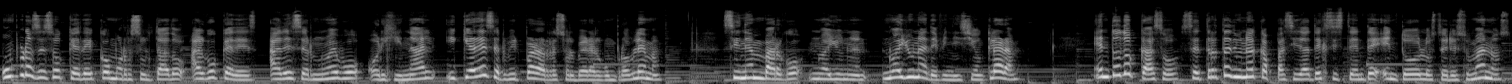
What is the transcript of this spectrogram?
un proceso que dé como resultado algo que ha de ser nuevo, original y que ha de servir para resolver algún problema. Sin embargo, no hay una, no hay una definición clara. En todo caso, se trata de una capacidad existente en todos los seres humanos,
